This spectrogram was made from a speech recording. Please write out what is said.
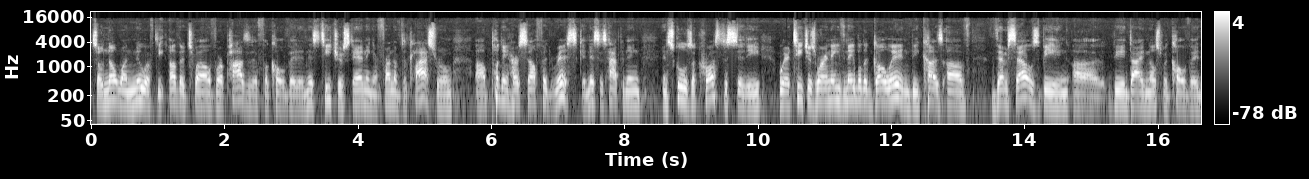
so no one knew if the other 12 were positive for COVID. And this teacher standing in front of the classroom, uh, putting herself at risk. And this is happening in schools across the city where teachers weren't even able to go in because of themselves being uh, being diagnosed with COVID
